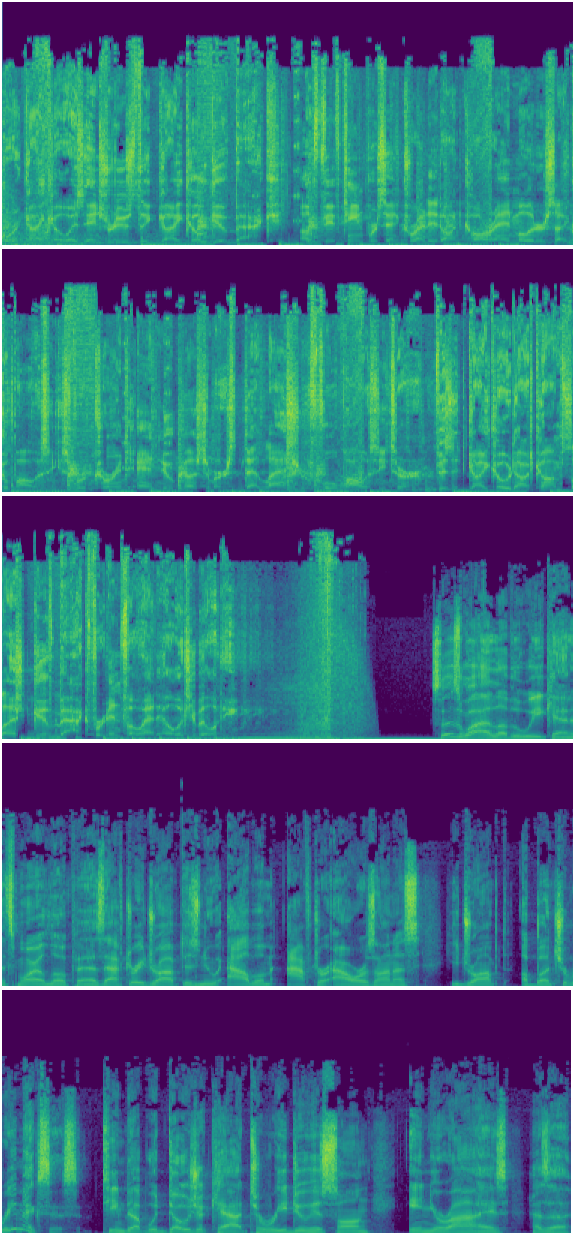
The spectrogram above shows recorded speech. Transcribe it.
where Geico has introduced the Geico Give Back, a 15% credit on car and motorcycle policies for current and new customers that last your full policy term. Visit geico.com slash giveback for info and eligibility. So this is why I love the Weeknd. It's Mario Lopez. After he dropped his new album After Hours on us, he dropped a bunch of remixes. Teamed up with Doja Cat to redo his song In Your Eyes. Has a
